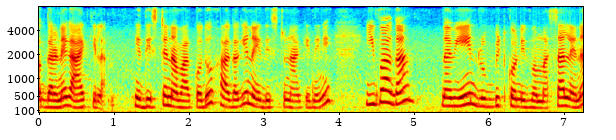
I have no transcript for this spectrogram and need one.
ಒಗ್ಗರಣೆಗೆ ಹಾಕಿಲ್ಲ. ಇದಿಷ್ಟೇ ನಾವು ಹಾಕೋದು. ಹಾಗಾಗಿ ನಾನು ಇದಿಷ್ಟನ್ನು ಹಾಕಿದ್ದೀನಿ. ಇವಾಗ ನಾವು ಏನು ರುಬ್ಬಿಟ್ಕೊಂಡಿದ್ವೋ ಮಸಾಲೆನ,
